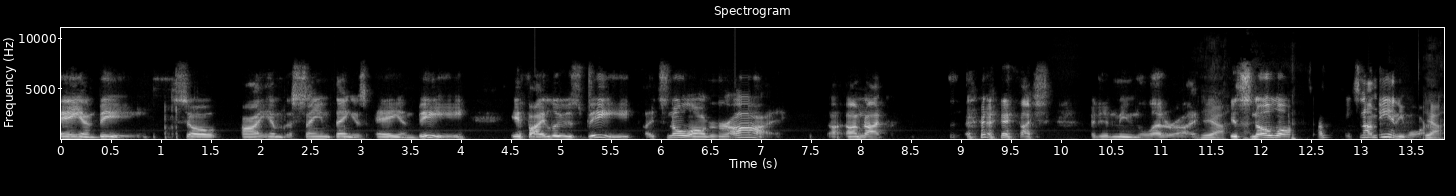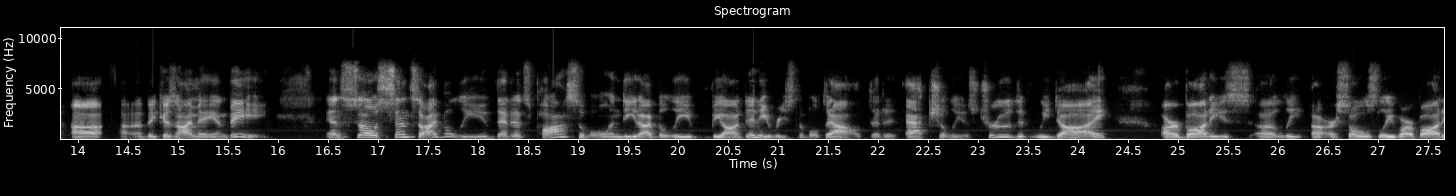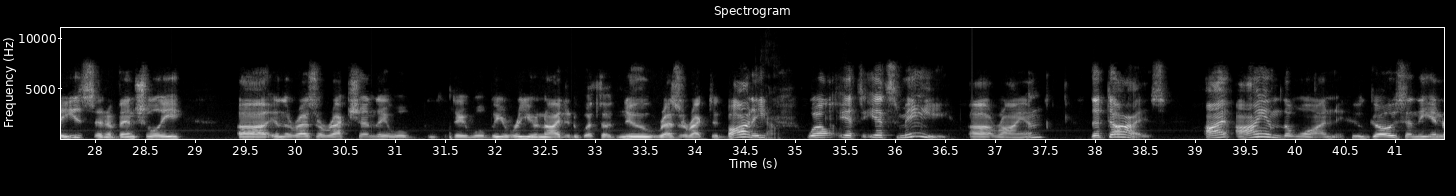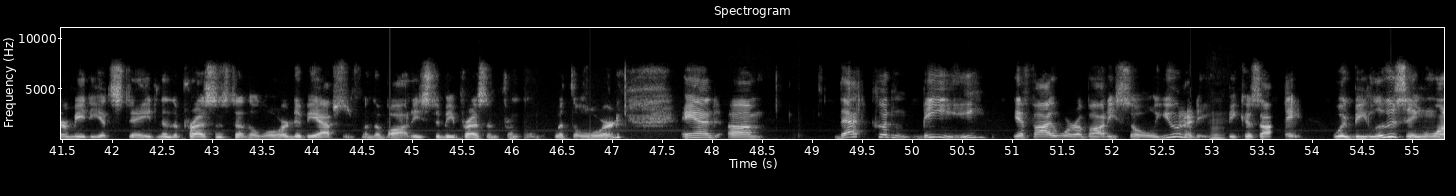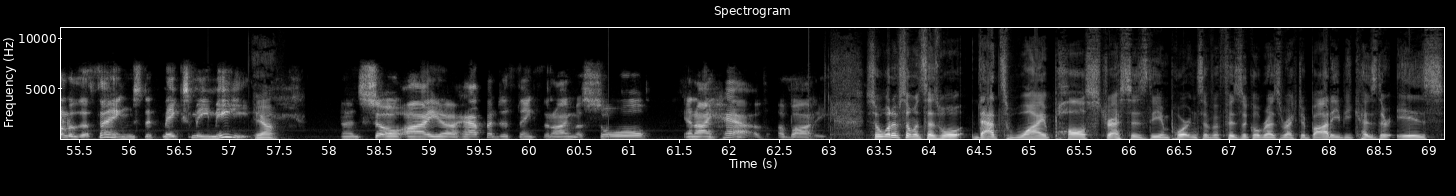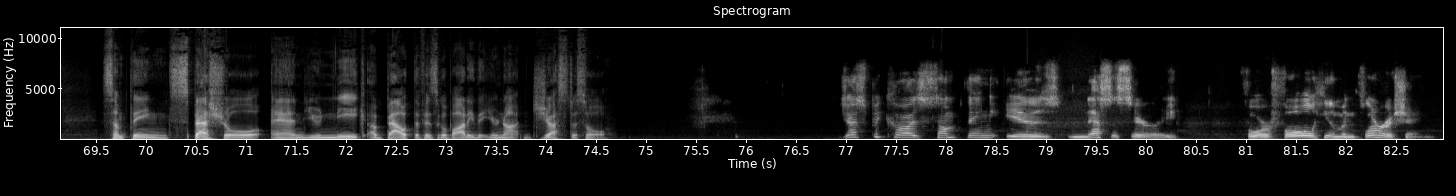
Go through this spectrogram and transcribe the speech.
A and B, so I am the same thing as A and B. If I lose B, it's no longer I. I'm not. I, I didn't mean the letter I. Yeah. It's no longer. It's not me anymore. Yeah. Uh, uh, because I'm A and B. And so, since I believe that it's possible, indeed, I believe beyond any reasonable doubt that it actually is true that we die, our bodies, uh, leave, our souls leave our bodies, and eventually uh, in the resurrection they will they will be reunited with a new resurrected body. Yeah. Well, it's it's me, uh, Ryan, that dies. I, I am the one who goes in the intermediate state in the presence of the Lord to be absent from the bodies, to be present from with the Lord, and um, that couldn't be if I were a body soul unity hmm. because I would be losing one of the things that makes me me. Yeah. And so I uh, happen to think that I'm a soul and I have a body. So, what if someone says, well, that's why Paul stresses the importance of a physical resurrected body because there is something special and unique about the physical body that you're not just a soul? Just because something is necessary for full human flourishing,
